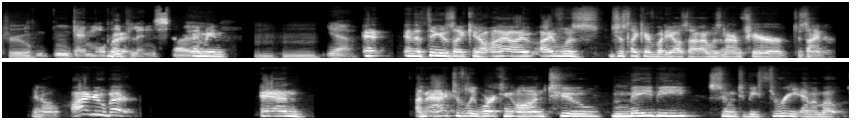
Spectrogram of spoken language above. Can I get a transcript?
True. and getting more Right. people in. So, I mean, hmm yeah, and, and the thing is, like, you know, I, I I was just like everybody else. I was an armchair designer. You know, I knew better. And I'm actively working on two, maybe soon to be three MMOs.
